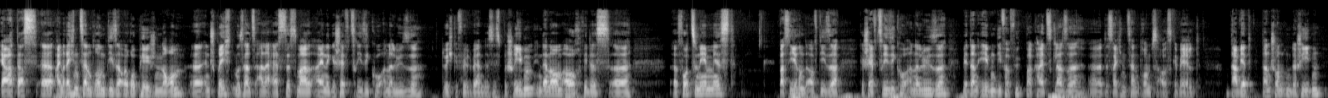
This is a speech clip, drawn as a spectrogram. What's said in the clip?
Ja, dass äh, ein Rechenzentrum dieser europäischen Norm äh, entspricht, muss als allererstes mal eine Geschäftsrisikoanalyse durchgeführt werden. Das ist beschrieben in der Norm auch, wie das äh, äh, vorzunehmen ist. Basierend auf dieser Geschäftsrisikoanalyse wird dann eben die Verfügbarkeitsklasse äh, des Rechenzentrums ausgewählt. Da wird dann schon unterschieden,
